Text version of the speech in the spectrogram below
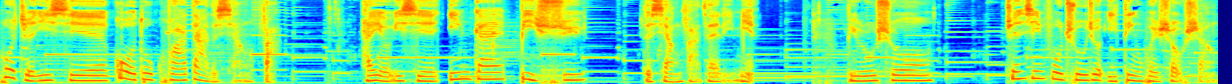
或者一些过度夸大的想法，还有一些应该必须的想法在里面。比如说，真心付出就一定会受伤，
